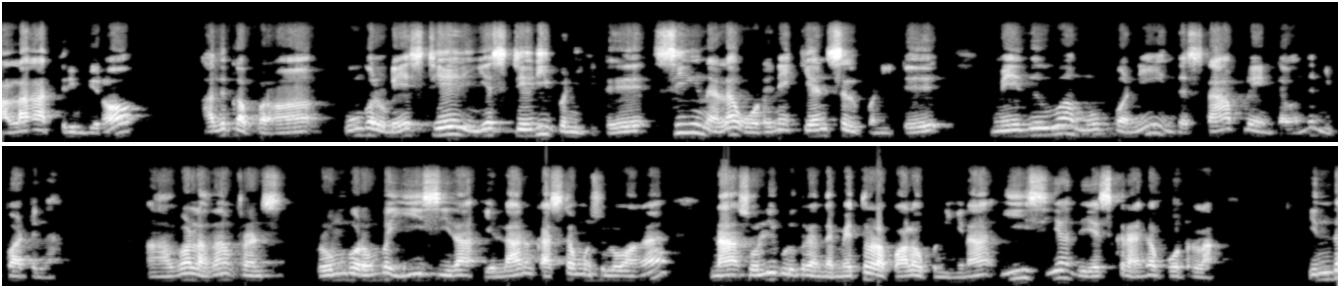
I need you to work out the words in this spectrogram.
அழகாக திரும்பிடும் அதுக்கப்புறம் உங்களுடைய ஸ்டேரிங்கை ஸ்டெடி பண்ணிக்கிட்டு சிக்னலை உடனே கேன்சல் பண்ணிட்டு மெதுவாக மூவ் பண்ணி இந்த ஸ்டாப் லைன்கிட்ட வந்து நிப்பாட்டுங்க அவ்வளோதான் ஃப்ரெண்ட்ஸ் ரொம்ப ரொம்ப ஈஸி தான். எல்லாரும் கஷ்டமும் சொல்லுவாங்க நான் சொல்லி கொடுக்குற அந்த மெத்தடை ஃபாலோ பண்ணீங்கன்னா ஈஸியாக அந்த எஸ்கிராங்க போட்டுடலாம். இந்த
